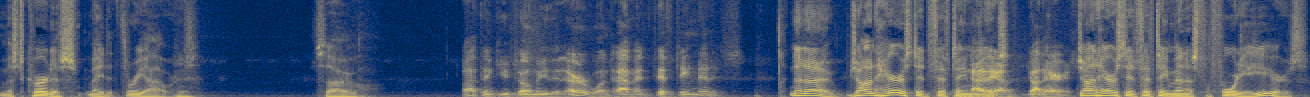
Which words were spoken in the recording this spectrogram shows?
Mr. Curtis made it three hours. So I think you told me that Irv one time had 15 minutes. no, no, no. John Harris did 15 I minutes. think John Harris. John Harris did 15 minutes for 40 years.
